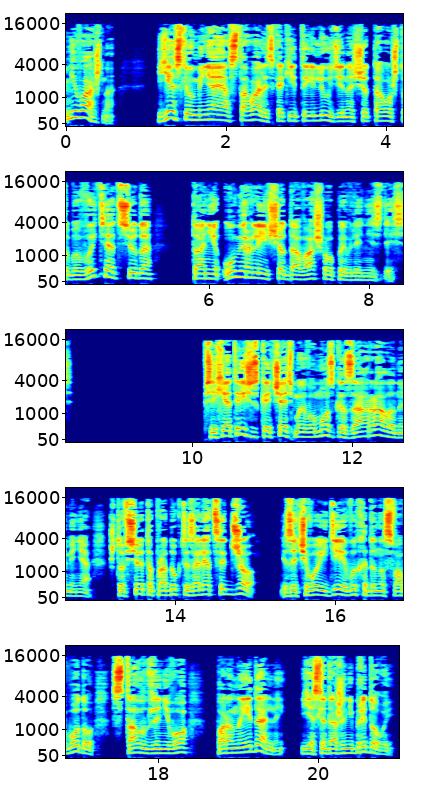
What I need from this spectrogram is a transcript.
Неважно. Если у меня и оставались какие-то иллюзии насчет того, чтобы выйти отсюда, то они умерли еще до вашего появления здесь. Психиатрическая часть моего мозга заорала на меня, что все это продукт изоляции Джо, из-за чего идея выхода на свободу стала для него параноидальной, если даже не бредовой.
